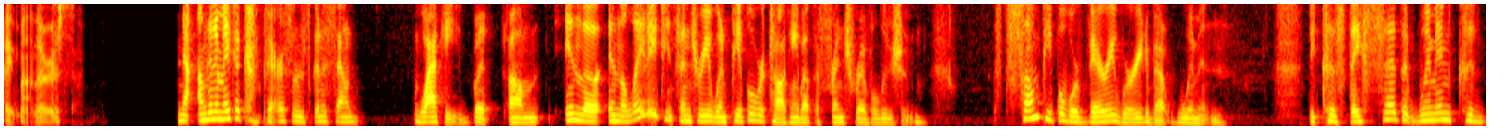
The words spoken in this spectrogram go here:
white mothers. Now, I'm going to make a comparison that's going to sound wacky, but um, in the in the late 18th century, when people were talking about the French Revolution, some people were very worried about women because they said that women could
